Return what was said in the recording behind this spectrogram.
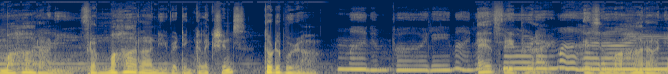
Maharani from Maharani Wedding Collections, Todupuzha. Every bride is a Maharani.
